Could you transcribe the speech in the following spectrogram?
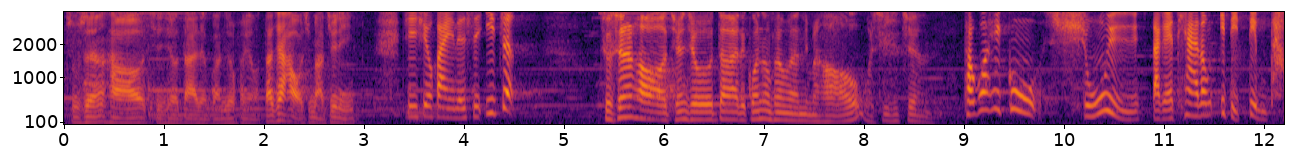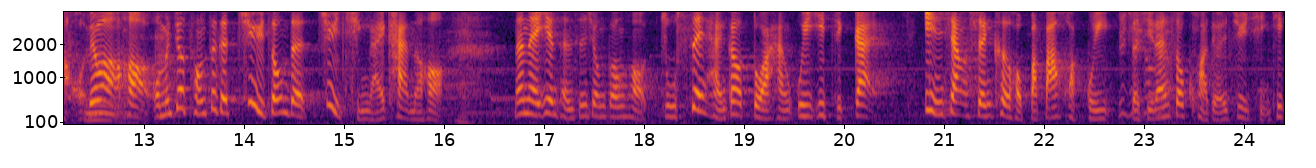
主持人好，全球大爱的观众朋友大家好，我是马俊霖。继续欢迎的是一正。主持人好，全球大爱的观众朋友们你们好，我是一正。透过一句俗语，大家听都一点点头，对吧？哈，我们就从这个剧中的剧情来看了哈。那那燕腾师兄讲吼，自细汉到大汉唯一一届。印象深刻，和爸爸法规，就是咱所看到的剧情去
